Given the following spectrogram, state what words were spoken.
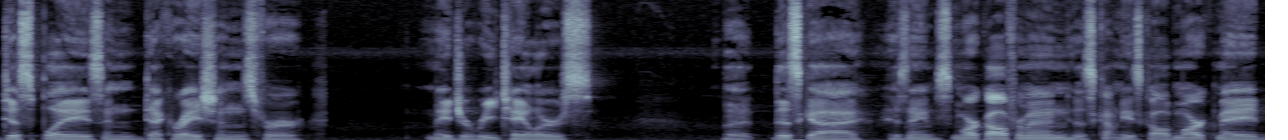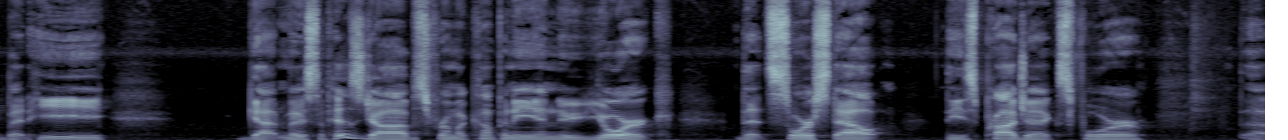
displays and decorations for major retailers. But this guy, his name's Mark Offerman. His company's called Mark Made, but he got most of his jobs from a company in New York that sourced out these projects for uh,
